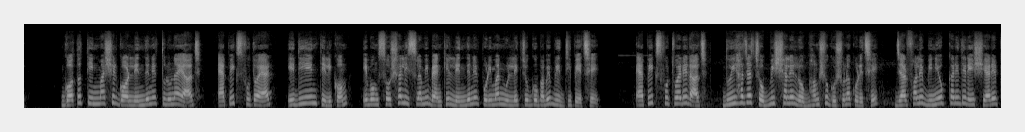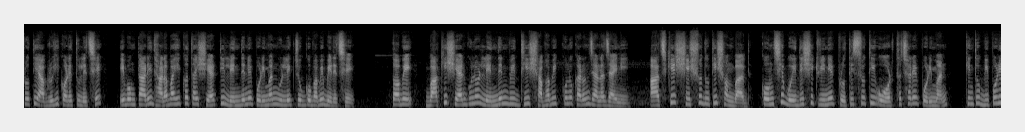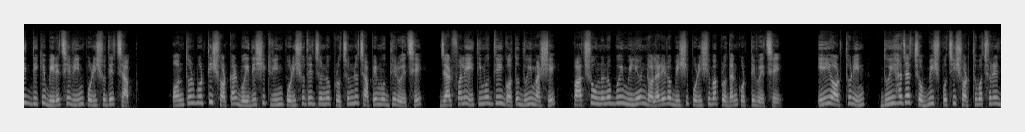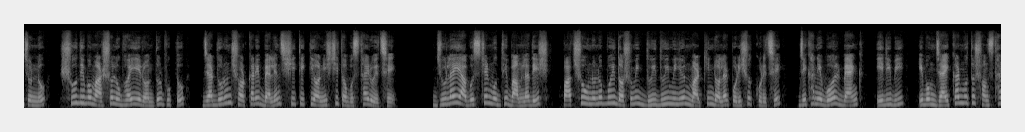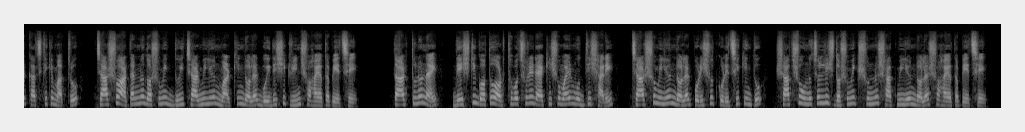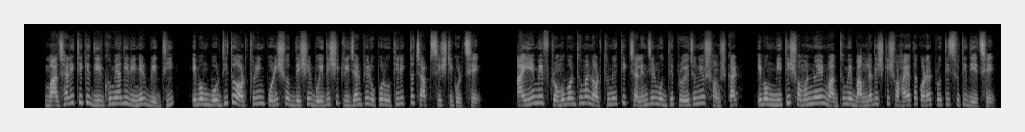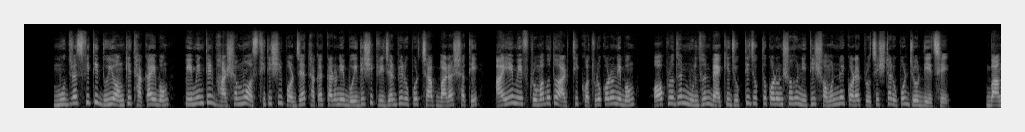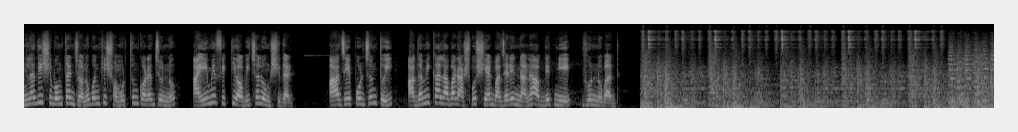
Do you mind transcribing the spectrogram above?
গত তিন মাসের গড় লেনদেনের তুলনায় আজ অ্যাপেক্স ফুটওয়্যার এডিএন টেলিকম এবং সোশ্যাল ইসলামী ব্যাংকের লেনদেনের পরিমাণ উল্লেখযোগ্যভাবে বৃদ্ধি পেয়েছে। অ্যাপেক্স ফুটওয়্যারের আজ দুই সালে লভ্যাংশ ঘোষণা করেছে, যার ফলে বিনিয়োগকারীদের এই শেয়ারের প্রতি আগ্রহী করে তুলেছে এবং তারই ধারাবাহিকতায় শেয়ারটির লেনদেনের পরিমাণ উল্লেখযোগ্যভাবে বেড়েছে। তবে বাকি শেয়ারগুলোর লেনদেন বৃদ্ধির স্বাভাবিক কোনো কারণ জানা যায়নি। আজকের শীর্ষ দুটি সংবাদ। কমছে বৈদেশিক ঋণের প্রতিশ্রুতি ও অর্থাছাড়ের পরিমাণ, কিন্তু বিপরীত দিকে বেড়েছে ঋণ পরিশোধের চাপ। অন্তর্বর্তী সরকার বৈদেশিক ঋণ পরিশোধের জন্য প্রচণ্ড চাপের মধ্যে রয়েছে, যার ফলে ইতিমধ্যেই গত দুই মাসে পাঁচশো উননব্বই মিলিয়ন ডলারেরও বেশি পরিষেবা প্রদান করতে হয়েছে। এই অর্থঋণ দুই হাজার চব্বিশ পঁচিশ অর্থবছরের জন্য সুদ এবং আসল উভয়ই এর অন্তর্ভুক্ত, যার দরুন সরকারের ব্যালেন্স শীট একটি অনিশ্চিত অবস্থায় রয়েছে। জুলাই আগস্টের মধ্যে বাংলাদেশ পাঁচশো উননব্বই দশমিক দুই দুই মিলিয়ন মার্কিন ডলার পরিশোধ করেছে, যেখানে ওয়ার্ল্ড ব্যাংক, এডিবি এবং জাইকার মতো সংস্থার কাছ থেকে মাত্র চারশো আটান্ন দশমিক দুই চার মিলিয়ন মার্কিন ডলার বৈদেশিক ঋণ সহায়তা পেয়েছে। তার তুলনায় দেশটি গত অর্থবছরের একই সময়ের মধ্যে সাড়ে চারশো মিলিয়ন ডলার পরিশোধ করেছে, কিন্তু সাতশো উনচল্লিশ দশমিক শূন্য সাত মিলিয়ন ডলার সহায়তা পেয়েছে। মাঝারি থেকে দীর্ঘমেয়াদী ঋণের বৃদ্ধি এবং বর্ধিত অর্থঋণ পরিশোধ দেশের বৈদেশিক রিজার্ভের উপর অতিরিক্ত চাপ সৃষ্টি করছে। আইএমএফ ক্রমবর্ধমান অর্থনৈতিক চ্যালেঞ্জের মধ্যে প্রয়োজনীয় সংস্কার এবং নীতি সমন্বয়ের মাধ্যমে বাংলাদেশকে সহায়তা করার প্রতিশ্রুতি দিয়েছে। মুদ্রাস্ফীতি দুই অঙ্কে থাকা এবং পেমেন্টের ভারসাম্য অস্থিতিশীল পর্যায়ে থাকার কারণে বৈদেশিক রিজার্ভের উপর চাপ বাড়ার সাথে আইএমএফ ক্রমাগত আর্থিক কঠোরকরণ এবং অপ্রধান মূলধন ব্যয়কে যুক্তিযুক্তকরণ সহ নীতি সমন্বয় করার প্রচেষ্টার উপর জোর দিয়েছে। বাংলাদেশ এবং তার জনগণকে সমর্থন করার জন্য আইএমএফ একটি অবিচল অংশীদার। আজ এ পর্যন্তই। আগামীকাল আবার আসব শেয়ার বাজারের নানা আপডেট নিয়ে। ধন্যবাদ।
